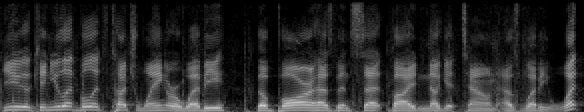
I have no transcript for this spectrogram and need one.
You can you let bullets touch Wang or Webby? The bar has been set by Nugget Town as Webby. What?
